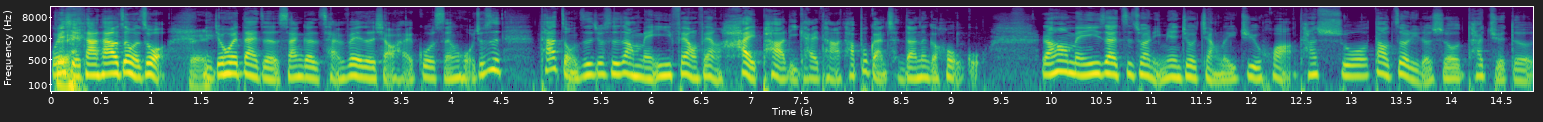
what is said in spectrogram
威胁他，他要这么做，你就会带着三个残废的小孩过生活。就是他，总之就是让梅伊非常非常害怕离开他，他不敢承担那个后果。然后梅姨在自传里面就讲了一句话，他说到这里的时候，他觉得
